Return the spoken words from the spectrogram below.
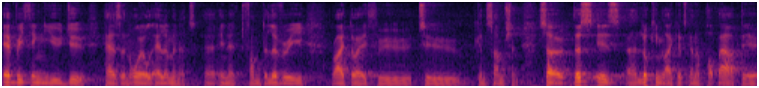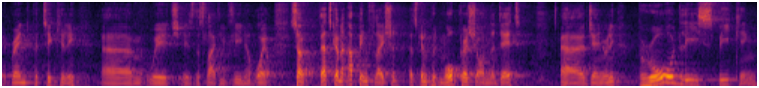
Everything you do has an oil element uh, in it, from delivery right the way through to consumption. So this is uh, looking like it's going to pop out there, Brent particularly, um, which is the slightly cleaner oil. So that's going to up inflation. That's going to put more pressure on the debt uh, generally. Broadly speaking,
